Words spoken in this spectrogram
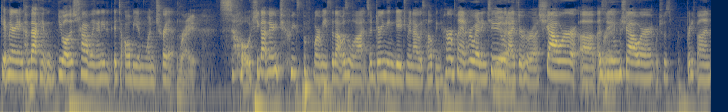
get married and come back and do all this traveling. I needed it to all be in one trip. Right. So she got married two weeks before me, so that was a lot. So during the engagement, I was helping her plan her wedding too, Yeah. and I threw her a shower, uh, a Right. Zoom shower, which was pretty fun.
